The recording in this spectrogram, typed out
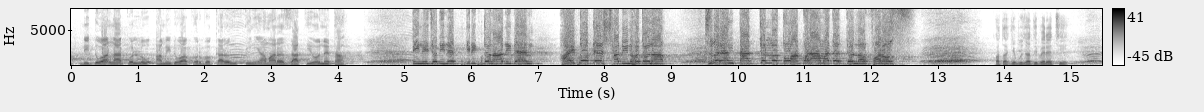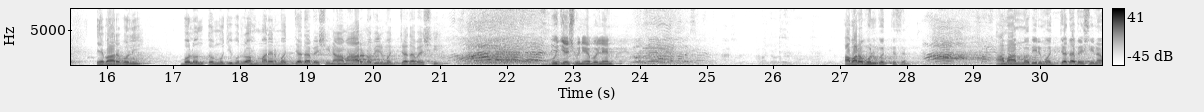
আপনি দোয়া না করলেও আমি দোয়া করব, কারণ তিনি আমার জাতীয় নেতা। তিনি যদি নেতৃত্ব না দিতেন, হয়তো দেশ স্বাধীন হতো না। সুতরাং তার জন্য দোয়া করা আমাদের জন্য ফরজ। কথা কি বুঝাতে পেরেছি? এবার বলি, বলুন তো মুজিবুর রহমানের মর্যাদা বেশি না আমার নবীর মর্যাদা বেশি? বুঝে শুনে বললেন আবারও ভুল করতেছেন। আমার নবীর মর্যাদা বেশি না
